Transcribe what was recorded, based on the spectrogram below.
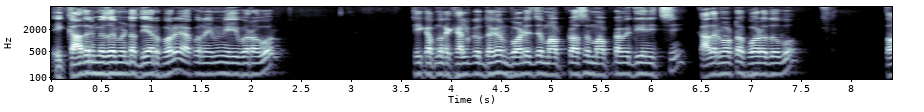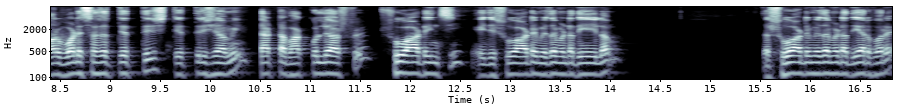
এই কাঁধের মেজারমেন্টটা দেওয়ার পরে এখন আমি এই বরাবর, ঠিক আপনারা খেয়াল করে দেখেন বডির যে মাপটা আছে, মাপটা আমি দিয়ে নিচ্ছি কাঁধের মাপটা পরে দেবো তো আমার বডির সাইজ তেত্রিশ, তেত্রিশে আমি চারটা ভাগ করলে আসবে শো আট ইঞ্চি, এই যে শো আটের মেজারমেন্টটা দিয়ে নিলাম, তা শো আটের মেজারমেন্টটা দেওয়ার পরে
